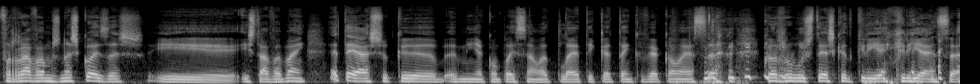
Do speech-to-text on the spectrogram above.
ferrávamos nas coisas e, e estava bem. Até acho que a minha compleição atlética tem que ver com essa, com a robustez que adquiri em criança.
